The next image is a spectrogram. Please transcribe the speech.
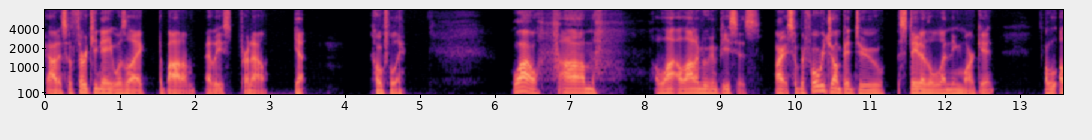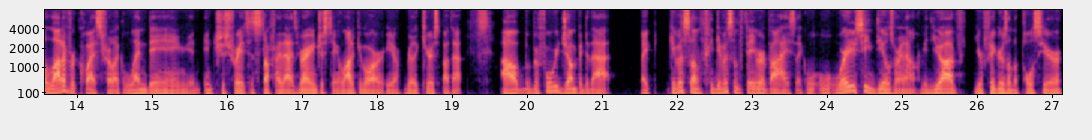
Got it. So 13 8 was like the bottom, at least for now. Yeah. Hopefully. Wow. Um, a lot, a lot of moving pieces. All right. So before we jump into the state of the lending market, a, a, lot of requests for like lending and interest rates and stuff like that is very interesting. A lot of people are, you know, really curious about that. Uh, but before we jump into that, like give us some give us some favorite buys like where are you seeing deals right now i mean you have your figures on the pulse here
